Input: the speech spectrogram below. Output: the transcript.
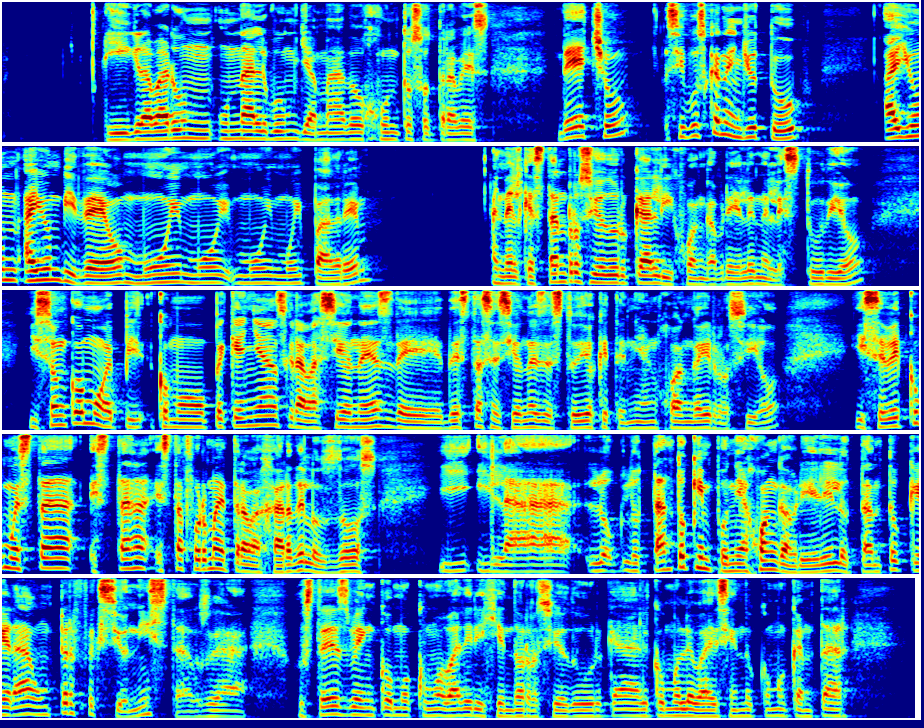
y grabar un, un álbum llamado Juntos otra vez. De hecho, si buscan en YouTube, hay un, hay un video muy, muy, muy, muy padre en el que están Rocío Durcal y Juan Gabriel en el estudio. Y son como, como pequeñas grabaciones de, de, estas sesiones de estudio que tenían Juanga y Rocío. Y se ve como esta, esta, esta forma de trabajar de los dos. Y, y la, lo, lo, tanto que imponía Juan Gabriel y lo tanto que era un perfeccionista. O sea, ustedes ven cómo, cómo va dirigiendo a Rocío Durcal, cómo le va diciendo cómo cantar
